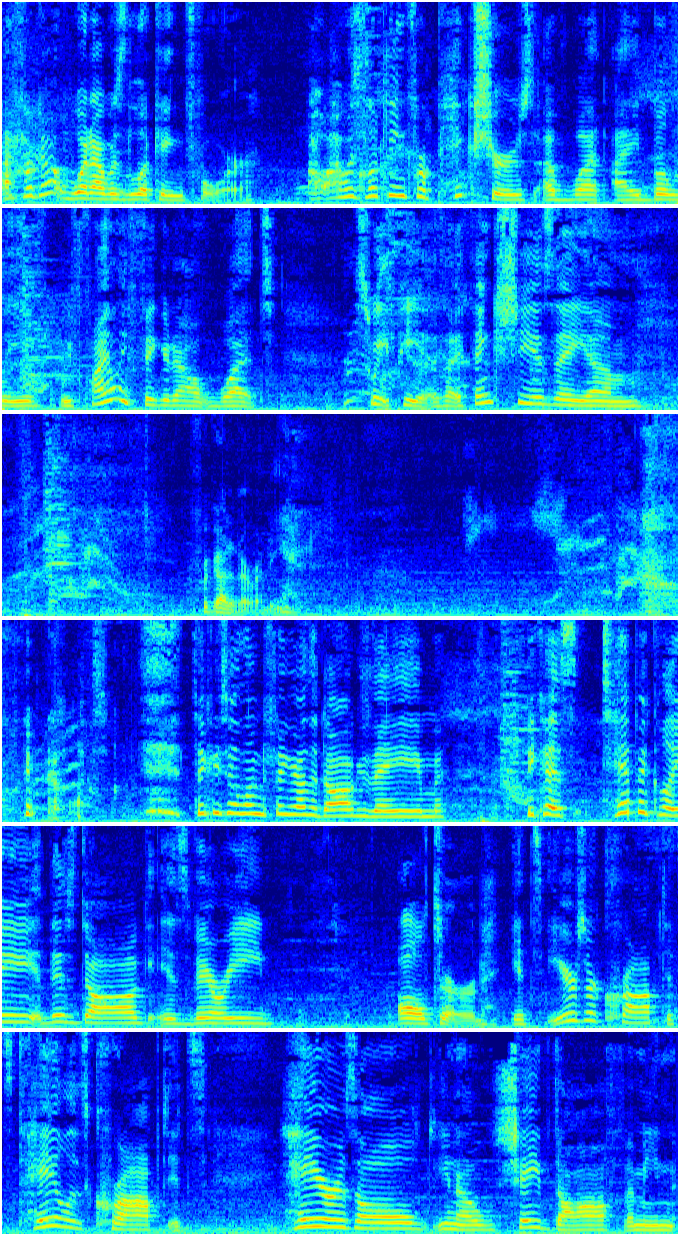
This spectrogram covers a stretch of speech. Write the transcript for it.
I forgot what I was looking for. Oh, I was looking for pictures of what I believe we finally figured out what Sweet Pea is. I think she is a um forgot it already. Oh my gosh. It took you so long to figure out the dog's name. Because typically this dog is very altered. Its ears are cropped, its tail is cropped, its hair is all, you know, shaved off. I mean,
